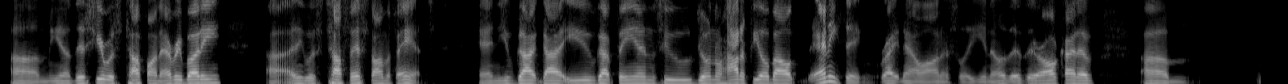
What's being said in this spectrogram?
Um, you know, this year was tough on everybody. Uh, I think it was toughest on the fans. And you've got guy, you've got fans who don't know how to feel about anything right now. Honestly, you know, they're, they're all kind of um,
